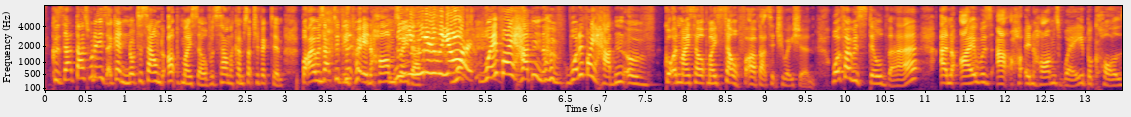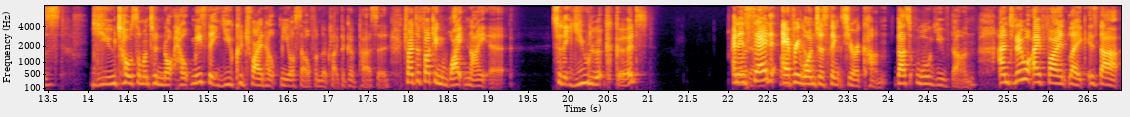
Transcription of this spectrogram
because that, that's what it is. Again, not to sound up myself or to sound like I'm such a victim, but I was actively put in harm's No, way you there. literally What, are. what if I hadn't have? What if I hadn't have gotten myself myself out of that situation? What if I was still there and I was at, in harm's way because you told someone to not help me so that you could try and help me yourself and look like the good person? Tried to fucking white knight it so that you look good. And What instead, everyone up. just thinks you're a cunt. That's all you've done. And do you know what I find like is that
